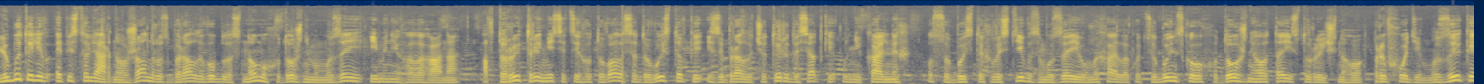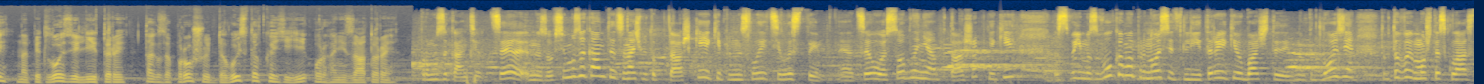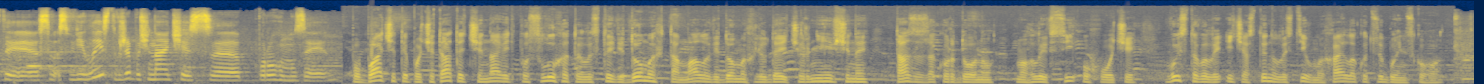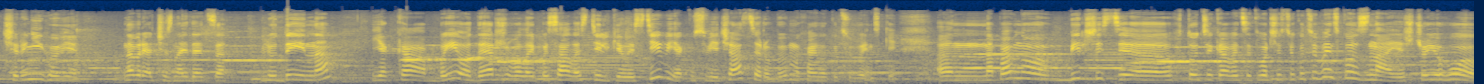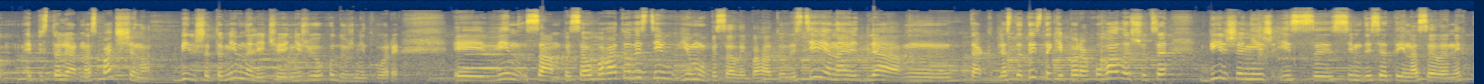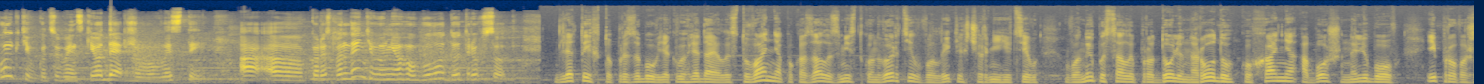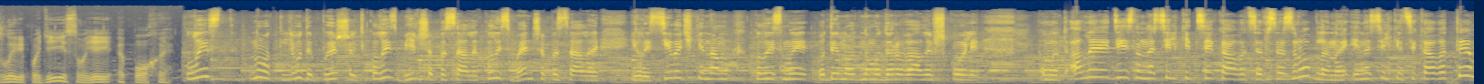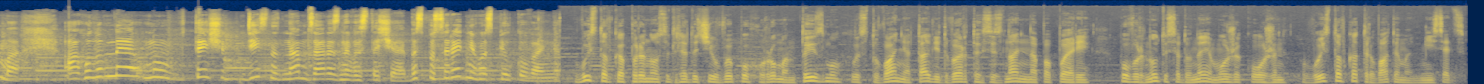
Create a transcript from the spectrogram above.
Любителів епістолярного жанру збирали в обласному художньому музеї імені Галагана. Автори три місяці готувалися до виставки і зібрали чотири десятки унікальних особистих листів з музеїв Михайла Коцюбинського, художнього та історичного. При вході музики на підлозі літери. Так запрошують до виставки її організатори. Про музикантів це не зовсім музиканти, це начебто пташки, які принесли ці листи. Е, Це уособлення пташок, які своїми звуками приносять літери, які ви бачите на підлозі. Тобто ви можете скласти е, свій лист вже починаючи з е, порогу музею. Побачити, почитати чи навіть послухати листи відомих та маловідомих людей Чернігівщини та з-за кордону могли всі охочі. Виставили і частину листів Михайла Коцюбинського. В Чернігові навряд чи знайдеться людина, яка би одержувала і писала стільки листів, як у свій час це робив Михайло Коцюбинський. Е, Напевно, більшість, е, хто цікавиться творчістю Коцюбинського, знає, що його епістолярна спадщина більше томів налічує, ніж його художні твори. Е, Він сам писав багато листів, йому писали багато листів. Я навіть для, так, для статистики порахувала, що це більше, ніж із 70 населених пунктів Коцюбинський одержував листи, а кореспондентів у нього було до 300. Для тих, хто призабув, як виглядає листування, показали зміст конвертів великих чернігівців. Вони писали про долю народу, кохання або ж нелюбов і про важливі події своєї епохи. Лист, от люди пишуть, колись більше писали, колись менше писали, і листівочки нам колись ми один одному дарували в школі. От, але дійсно настільки цікаво це все зроблено і настільки цікава тема. А головне, ну те, що дійсно нам зараз не вистачає безпосереднього спілкування. Виставка переносить глядачів в епоху романтизму, листування та відвертих зізнань на папері. Повернутися до неї може кожен. Виставка триватиме місяць.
